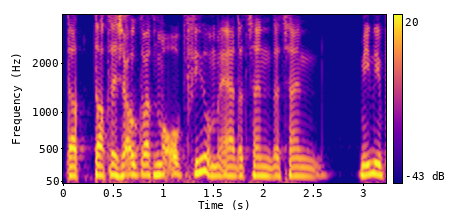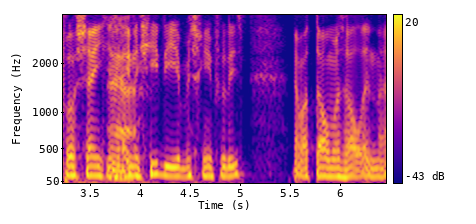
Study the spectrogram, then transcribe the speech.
dat, dat is ook wat me opviel. Maar ja, dat zijn, dat zijn mini-procentjes energie die je misschien verliest. En wat Thomas al in, uh,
